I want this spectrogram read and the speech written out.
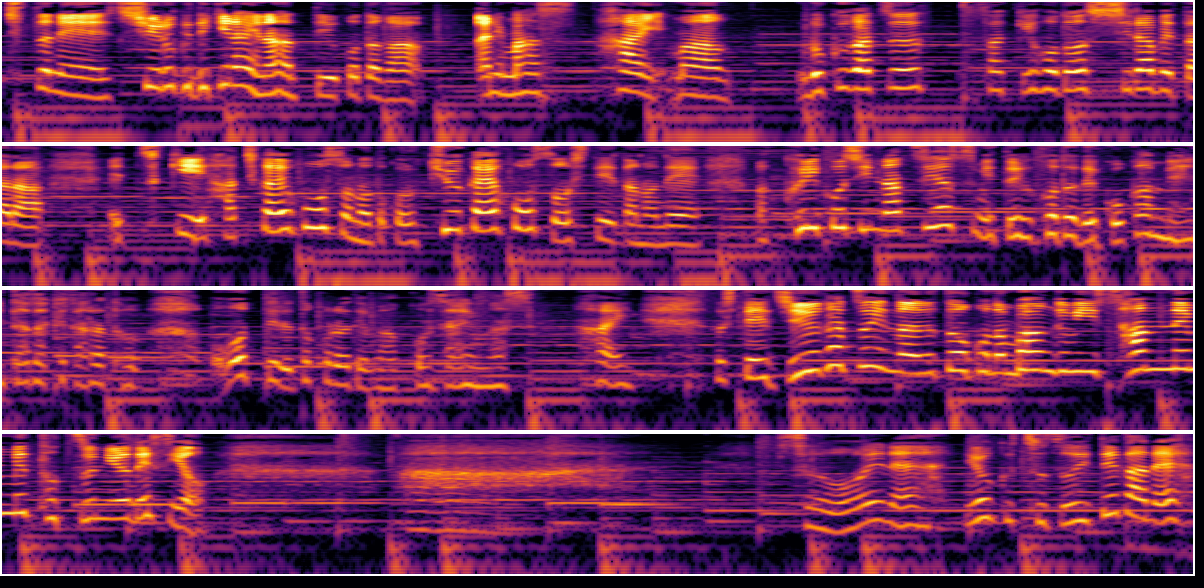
ちょっとね、収録できないなっていうことがあります。はい。まあ、6月、先ほど調べたら、え月8回放送のところ9回放送していたので、まあ、繰り越し夏休みということでご勘弁いただけたらと思ってるところではございます。はい。そして10月になるとこの番組3年目突入ですよ。すごいね。よく続いてたね。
